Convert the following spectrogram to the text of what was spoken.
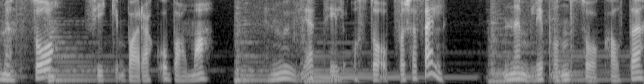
Men så fikk Barack Obama en mulighet til å stå opp for seg selv. Nemlig på den såkalte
